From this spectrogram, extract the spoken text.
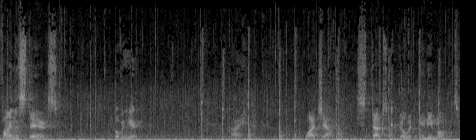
Find the stairs. Over here. Watch out. These steps could go at any moment.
